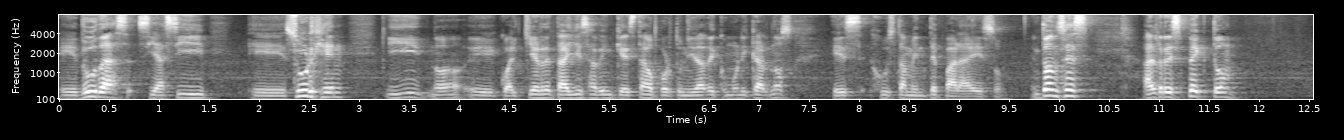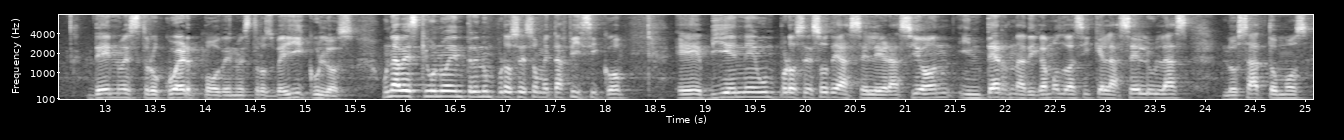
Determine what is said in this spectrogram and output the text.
eh, dudas si así eh, surgen y ¿no? Eh, cualquier detalle saben que esta oportunidad de comunicarnos es justamente para eso. Entonces, al respecto de nuestro cuerpo, de nuestros vehículos, una vez que uno entra en un proceso metafísico, eh, viene un proceso de aceleración interna, digámoslo así, que las células, los átomos,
